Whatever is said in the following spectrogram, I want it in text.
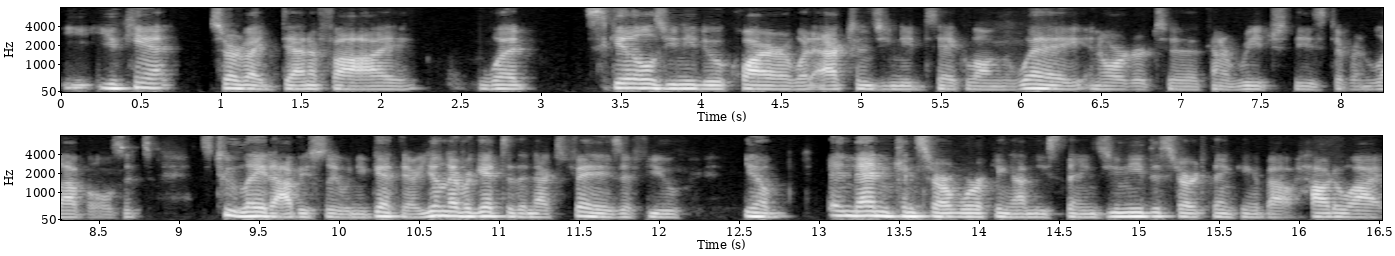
you can't sort of identify what skills you need to acquire what actions you need to take along the way in order to kind of reach these different levels. It's it's too late obviously when you get there. You'll never get to the next phase if you you know and then can start working on these things. You need to start thinking about how do i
